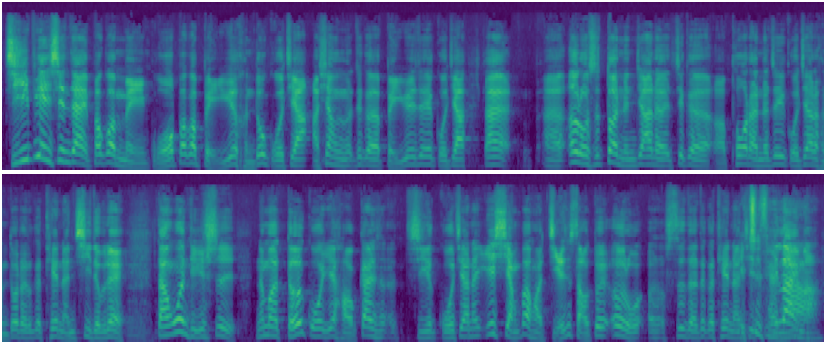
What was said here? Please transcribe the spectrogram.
即便现在包括美国、包括北约很多国家啊，像这个北约这些国家，呃呃，俄罗斯断人家的这个呃波兰的这些国家的很多的这个天然气，对不对？嗯、但问题是，那么德国也好，干几个国家呢，也想办法减少对俄罗斯的这个天然气依赖嘛。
